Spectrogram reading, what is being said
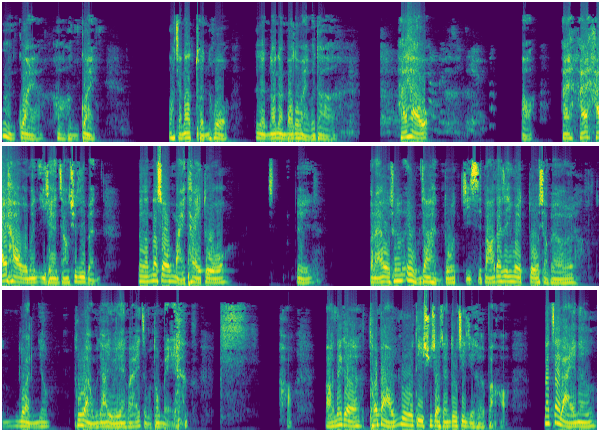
很怪啊！好，很怪。我讲到囤货，那个暖暖包都买不到了。还好，哦，还还还好，我们以前常去日本，那个那时候买太多，对，本来我说，哎，我们家很多几十包，但是因为多小朋友乱用，突然我们家有一天发现，哎，怎么都没了？好，好，那个投保目的需求程度进行核保哈。那再来呢，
